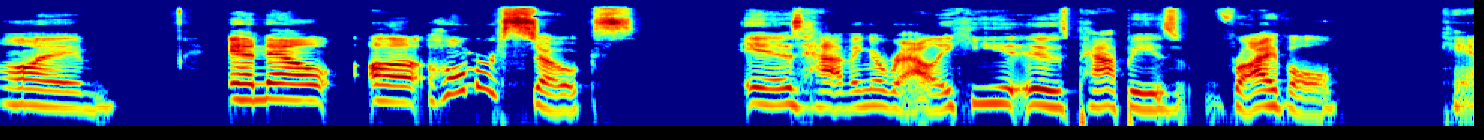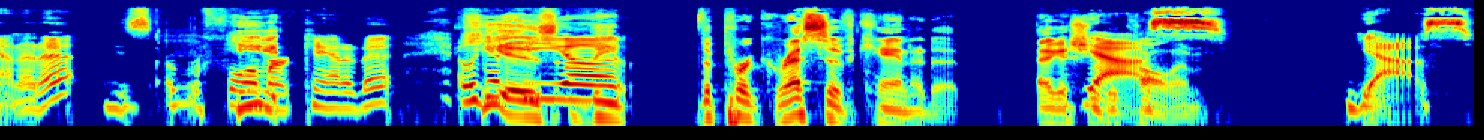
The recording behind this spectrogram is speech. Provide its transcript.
Um, and now uh, Homer Stokes is having a rally. He is Pappy's rival candidate. He's a reformer candidate. And he is the, uh, the the progressive candidate. I guess you would call him. Yes.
